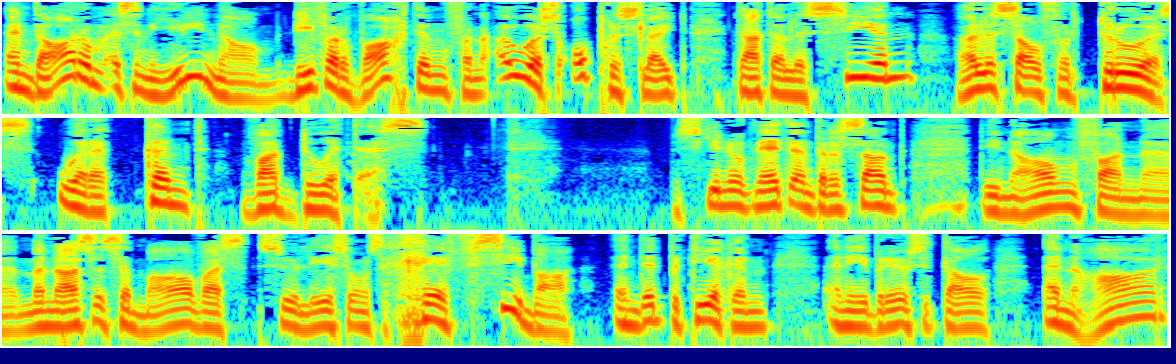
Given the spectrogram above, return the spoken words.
En daarom is in hierdie naam die verwagting van ouers opgesluit dat hulle seun hulle sal vertroos oor 'n kind wat dood is. Miskien ook net interessant, die naam van uh, Manasse se ma was so lees ons Gefsiba en dit beteken in Hebreëse taal in haar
